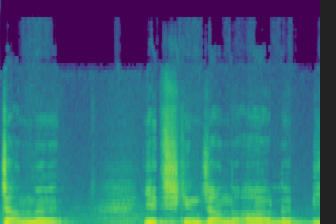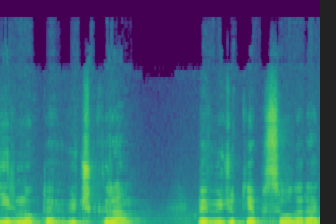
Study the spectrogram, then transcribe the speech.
Canlı yetişkin canlı ağırlığı 1.3 gram ve vücut yapısı olarak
